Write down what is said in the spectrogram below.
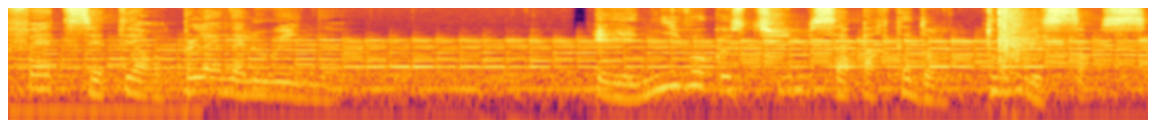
Fait, c'était en plein Halloween. Et niveau costume, ça partait dans tous les sens.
